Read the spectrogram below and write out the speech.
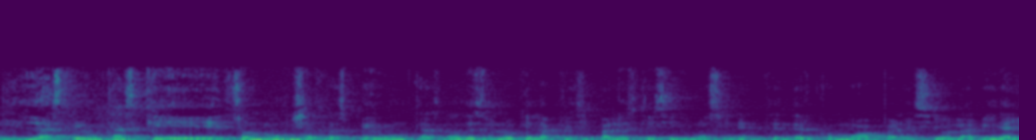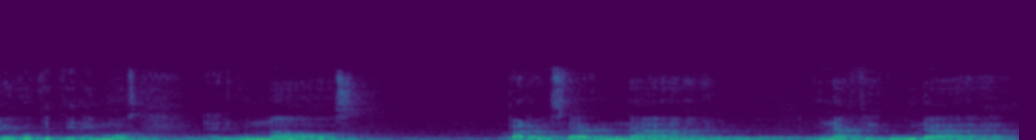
Las preguntas que son muchas las preguntas, ¿no? Desde luego que la principal es que signos sin entender cómo apareció la vida. Yo creo que tenemos algunos, para usar una, una figura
